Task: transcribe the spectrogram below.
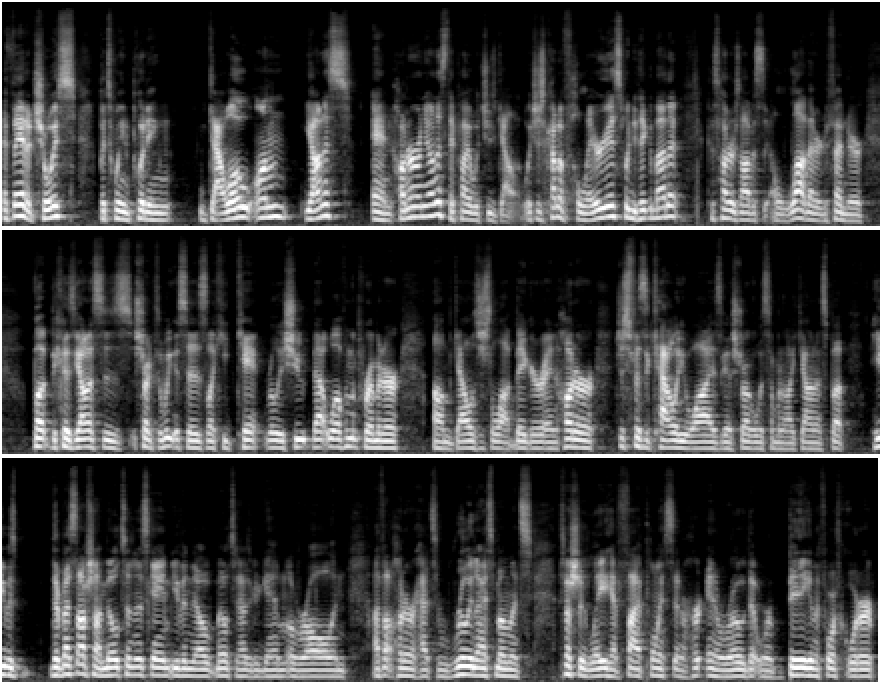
if they had a choice between putting Gallo on Giannis and Hunter on Giannis, they probably would choose Gallo, which is kind of hilarious when you think about it, because Hunter's obviously a lot better defender. But because Giannis's strengths and weaknesses, like he can't really shoot that well from the perimeter. Um, Gallo's just a lot bigger, and Hunter, just physicality wise, is going to struggle with someone like Giannis. But he was their best option on Middleton in this game, even though Middleton had a good game overall. And I thought Hunter had some really nice moments, especially late. He had five points in a, in a row that were big in the fourth quarter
